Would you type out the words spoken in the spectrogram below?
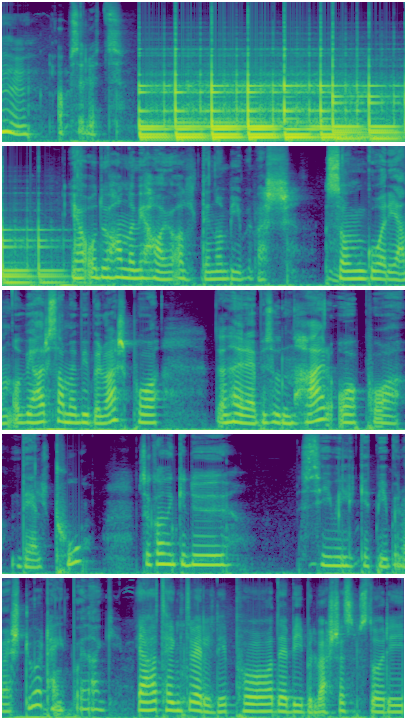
Mm, absolutt. Ja, og du Hanne, vi har jo alltid noen bibelvers som går igjen. Og vi har samme bibelvers på denne episoden her og på del to. Så kan ikke du si hvilket bibelvers du har tenkt på i dag? Jeg har tenkt veldig på det bibelverset som står i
